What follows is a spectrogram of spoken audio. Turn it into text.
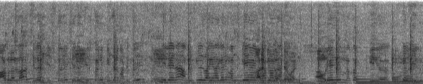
వాగులలో చిల్లలు తీసుకొని చిల్లలు తీసుకొని గింజలు పట్టుకుపోయి మురికి నీళ్ళైనా ఆ మురికి నీళ్ళు తాగినా కానీ ఏం ఆరోగ్యంగా. ఉండేవాడు. ఇప్పుడు ఏంది? కెమికల్ నీళ్ళు.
